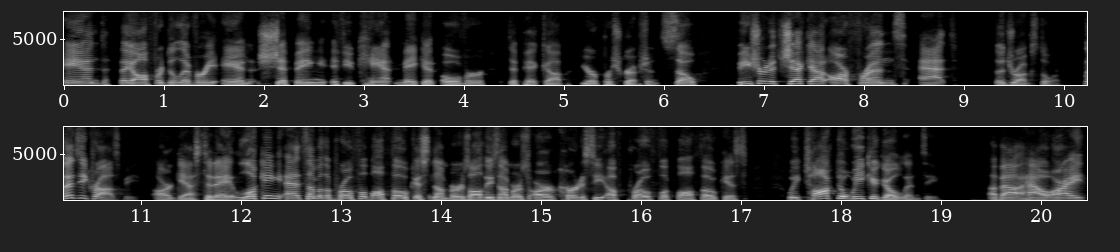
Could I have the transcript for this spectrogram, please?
and they offer delivery and shipping if you can't make it over to pick up your prescriptions. So be sure to check out our friends at the drugstore. Lindsey Crosby, our guest today, looking at some of the pro football focus numbers. All these numbers are courtesy of pro football focus. We talked a week ago, Lindsey, about how, all right,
